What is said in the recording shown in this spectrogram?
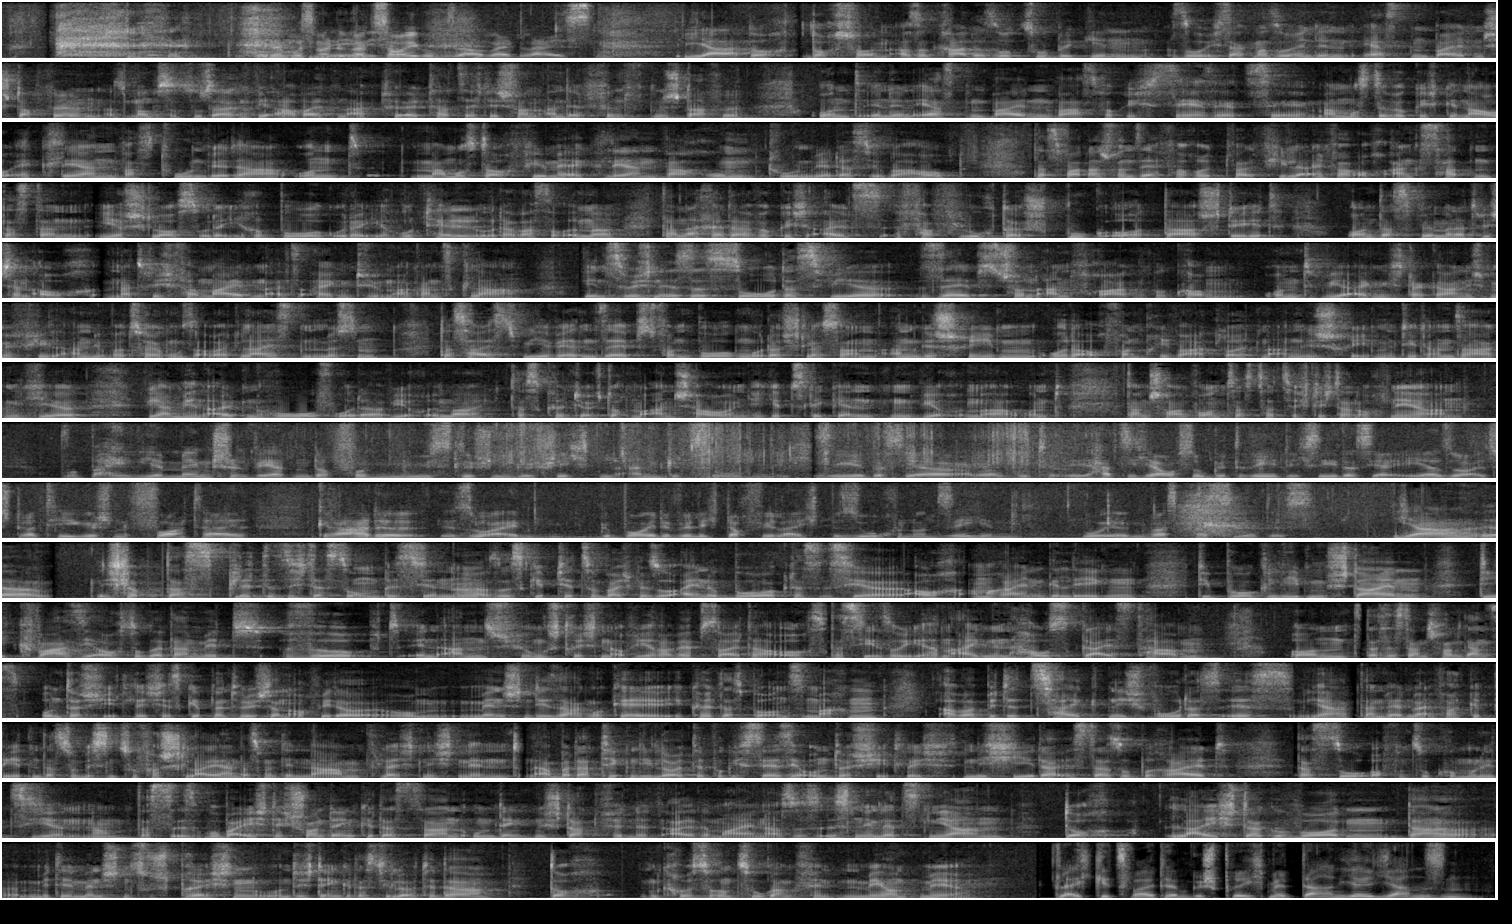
Oder muss man nee, Überzeugungsarbeit leisten? Ja, doch, doch schon. Also gerade so zu Beginn, so ich sag mal so in den ersten beiden Staffeln, also man muss dazu sagen, wir arbeiten aktuell tatsächlich schon an der fünften Staffel und in den ersten beiden war es wirklich sehr, sehr zäh. Man musste wirklich genau erklären, was tun wir da und man musste auch viel mehr erklären, warum tun wir das überhaupt. Das war dann schon sehr verrückt, weil viele einfach auch Angst hatten, dass dann ihr Schloss oder ihre Burg oder ihr Hotel oder was auch immer dann nachher da wirklich als verfluchter Spukort dasteht und das will man natürlich dann auch natürlich vermeiden als Eigentümer, ganz klar. Inzwischen ist es so, dass wir selbst schon Anfragen bekommen und wir eigentlich da gar nicht mehr viel an Überzeugungsarbeit leisten müssen. Das heißt, wir werden selbst von Burgen oder Schlössern angeschrieben oder auch von Privatleuten angeschrieben, die dann sagen, hier, wir haben hier einen alten Hof oder wie auch immer, das könnt ihr euch doch mal anschauen, hier gibt es Legenden, wie auch immer und dann schauen wir uns das tatsächlich dann auch näher an. Wobei wir Menschen werden doch von mystischen Geschichten angezogen. Ich sehe das ja, aber gut, hat sich ja auch so gedreht. Ich sehe das ja eher so als strategischen Vorteil. Gerade so ein Gebäude will ich doch vielleicht besuchen und sehen, wo irgendwas passiert ist. Ja, ja, ich glaube, da splittet sich das so ein bisschen. Ne? Also es gibt hier zum Beispiel so eine Burg, das ist hier auch am Rhein gelegen, die Burg Liebenstein, die quasi auch sogar damit wirbt, in Anführungsstrichen auf ihrer Webseite auch, dass sie so ihren eigenen Hausgeist haben. Und das ist dann schon ganz unterschiedlich. Es gibt natürlich dann auch wiederum Menschen, die sagen, okay, ihr könnt das bei uns machen, aber bitte zeigt nicht, wo das ist. Ja, dann werden wir einfach gebeten, das so ein bisschen zu verschleiern, dass man den Namen vielleicht nicht nennt. Aber da ticken die Leute wirklich sehr, sehr unterschiedlich. Nicht jeder ist da so bereit, das so offen zu kommunizieren. Ne? Das ist, wobei ich schon denke, dass da ein Umdenken stattfindet allgemein. Also es ist in den letzten Jahren doch leichter geworden, da mit den Menschen zu sprechen und ich denke, dass die Leute da doch einen größeren Zugang finden, mehr und mehr. Gleich geht's weiter im Gespräch mit Daniel Jansen.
